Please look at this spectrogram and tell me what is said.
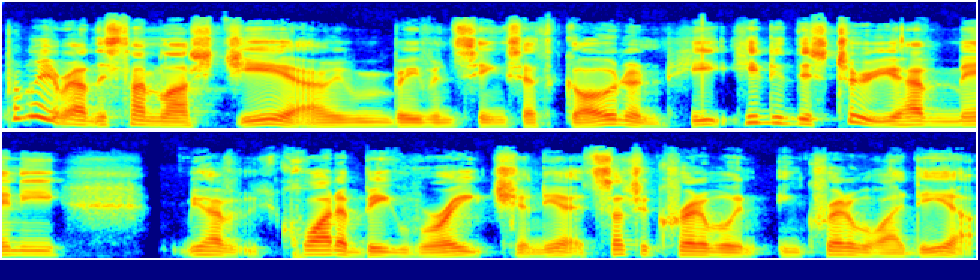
probably around this time last year. I remember even seeing Seth Godin. He he did this too. You have many, you have quite a big reach, and yeah, it's such a credible, incredible idea.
